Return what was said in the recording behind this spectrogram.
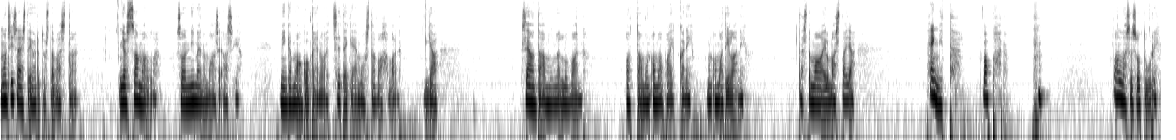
mun sisäistä johdotusta vastaan? Jos samalla se on nimenomaan se asia, minkä mä oon kokenut, että se tekee musta vahvan. Ja se antaa mulle luvan ottaa mun oma paikkani, mun oma tilani tästä maailmasta ja hengittää vapaana. Olla se soturi,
